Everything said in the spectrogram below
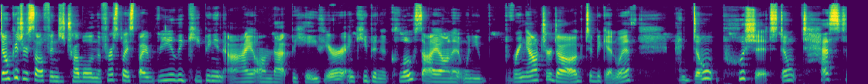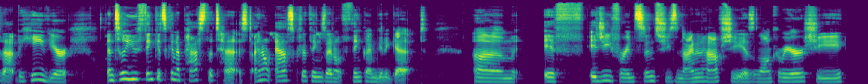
don't get yourself into trouble in the first place by really keeping an eye on that behavior and keeping a close eye on it when you bring out your dog to begin with. And don't push it. Don't test that behavior until you think it's going to pass the test. I don't ask for things I don't think I'm going to get. Um, if Iggy, for instance, she's nine and a half, she has a long career, she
